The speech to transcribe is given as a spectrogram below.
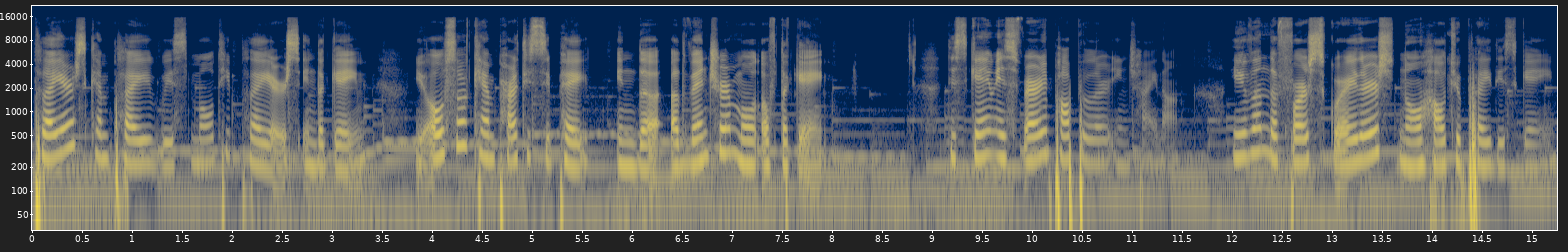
Players can play with multiplayers in the game. You also can participate in the adventure mode of the game. This game is very popular in China. Even the first graders know how to play this game.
